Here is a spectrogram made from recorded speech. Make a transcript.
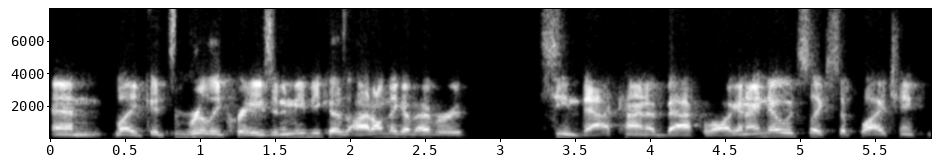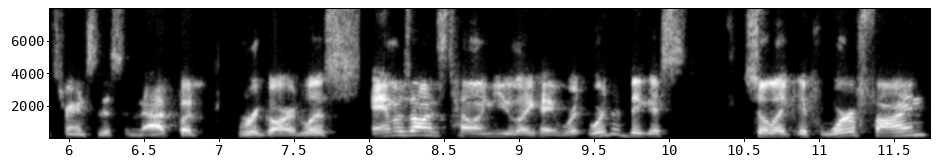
And like it's really crazy to me because I don't think I've ever seen that kind of backlog. And I know it's like supply chain constraints, this and that, but regardless, Amazon's telling you like, hey, we're, we're the biggest. So like if we're fine,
